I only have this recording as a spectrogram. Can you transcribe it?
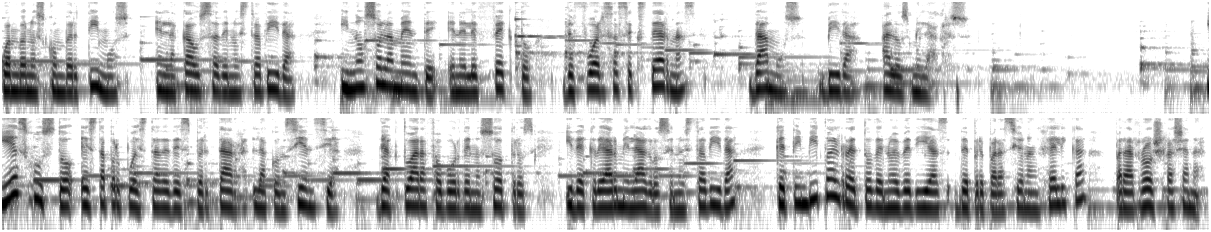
cuando nos convertimos en la causa de nuestra vida y no solamente en el efecto de fuerzas externas, damos vida a los milagros. Y es justo esta propuesta de despertar la conciencia, de actuar a favor de nosotros y de crear milagros en nuestra vida, que te invito al reto de nueve días de preparación angélica para Rosh Hashanah.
